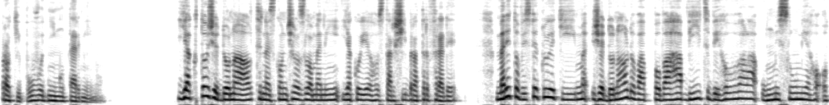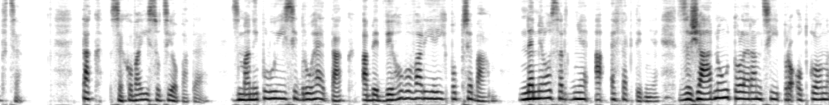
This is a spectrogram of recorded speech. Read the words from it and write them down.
proti původnímu termínu. Jak to, že Donald neskončil zlomený jako jeho starší bratr Freddy? Mary to vysvětluje tím, že Donaldova povaha víc vyhovovala úmyslům jeho otce. Tak se chovají sociopaté. Zmanipulují si druhé tak, aby vyhovovali jejich potřebám – nemilosrdně a efektivně, s žádnou tolerancí pro odklon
